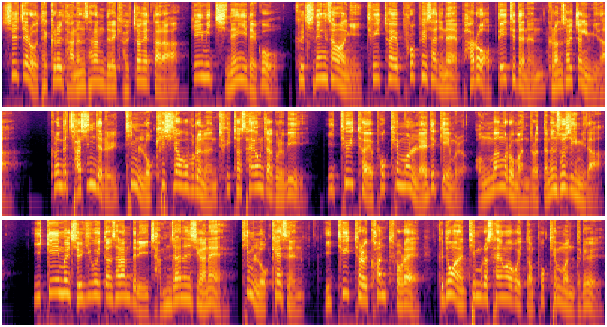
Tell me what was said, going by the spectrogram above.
실제로 댓글을 다는 사람들의 결정에 따라 게임이 진행이 되고 그 진행 상황이 트위터의 프로필 사진에 바로 업데이트되는 그런 설정입니다. 그런데 자신들을 팀 로켓이라고 부르는 트위터 사용자 그룹이 이 트위터의 포켓몬 레드 게임을 엉망으로 만들었다는 소식입니다. 이 게임을 즐기고 있던 사람들이 잠자는 시간에 팀 로켓은 이 트위터를 컨트롤해 그동안 팀으로 사용하고 있던 포켓몬들을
